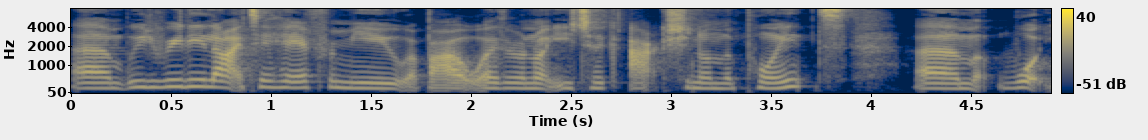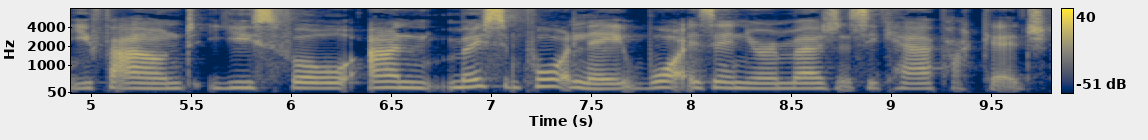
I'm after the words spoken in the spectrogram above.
Um, we'd really like to hear from you about whether or not you took action on the points, um, what you found useful, and most importantly, what is in your emergency care package.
